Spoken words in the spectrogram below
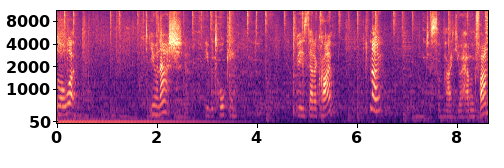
All what? You and Ash, you were talking. Is that a crime? No. Just looked like you were having fun.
